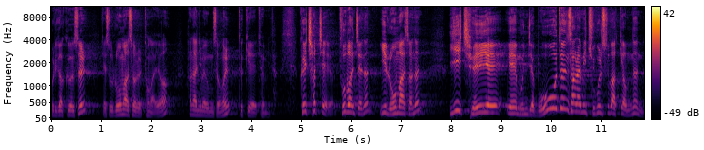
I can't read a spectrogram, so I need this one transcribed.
우리가 그것을 계속 로마서를 통하여 하나님의 음성을 듣게 됩니다. 그게 첫째예요. 두 번째는 이 로마서는 이 죄의 문제, 모든 사람이 죽을 수밖에 없는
